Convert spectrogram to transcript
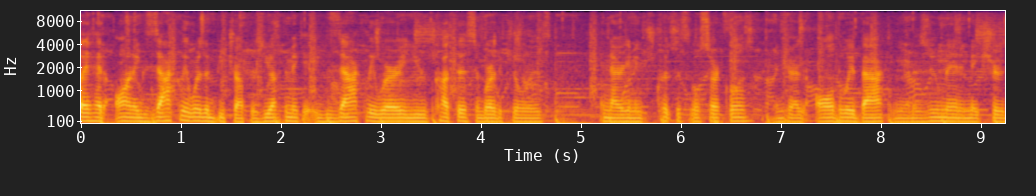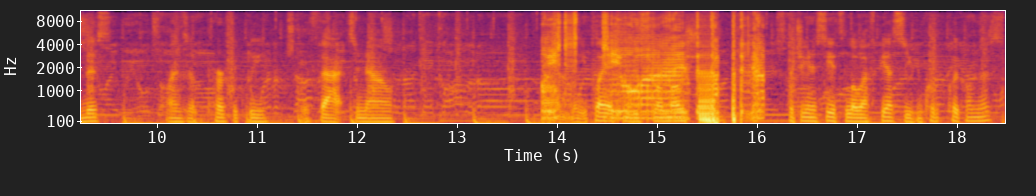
my playhead on exactly where the beat drop is. You have to make it exactly where you cut this and where the kill is and now you're going to click this little circle and drag it all the way back and you're going to zoom in and make sure this lines up perfectly with that so now when you play it in slow motion but you're to see it's low FPS so you can click, click on this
